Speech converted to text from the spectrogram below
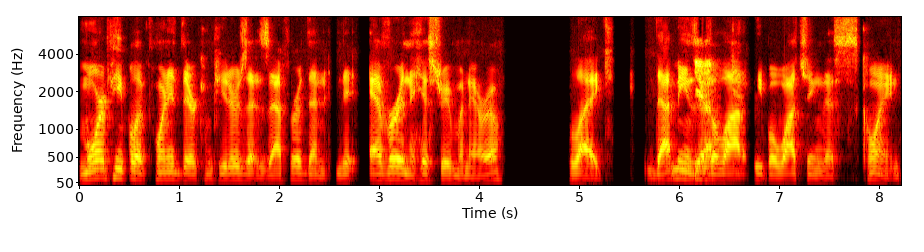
more people have pointed their computers at Zephyr than ever in the history of Monero, like that means there's a lot of people watching this coin.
